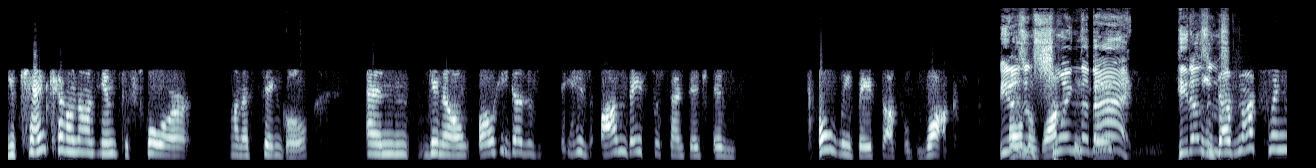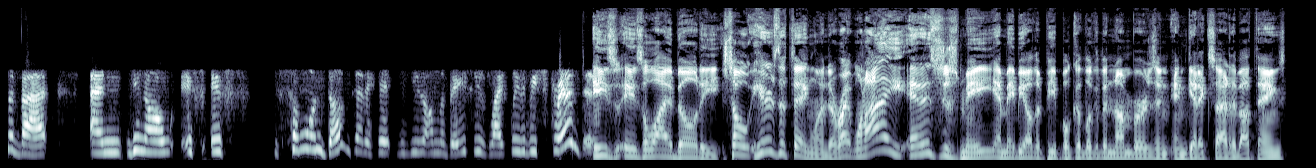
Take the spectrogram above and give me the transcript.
you can't count on him to score on a single, and you know all he does is his on-base percentage is totally based off of walks. He doesn't the swing the bat. He doesn't. He does not swing the bat, and you know if if someone does get a hit and he's on the base, he's likely to be stranded. He's, he's a liability. So here's the thing, Linda, right? When I, and it's just me, and maybe other people could look at the numbers and, and get excited about things.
